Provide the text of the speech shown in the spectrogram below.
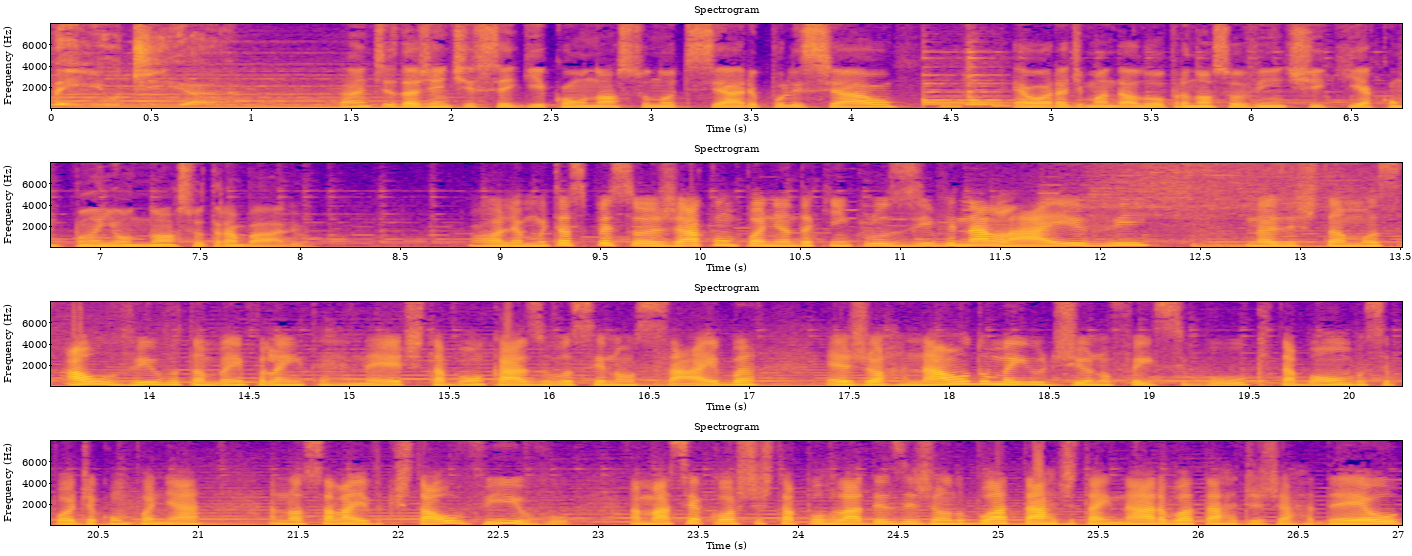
Meio-Dia. Antes da gente seguir com o nosso noticiário policial, é hora de mandar alô para o nosso ouvinte que acompanha o nosso trabalho. Olha, muitas pessoas já acompanhando aqui, inclusive na live. Nós estamos ao vivo também pela internet, tá bom? Caso você não saiba, é Jornal do Meio Dia no Facebook, tá bom? Você pode acompanhar a nossa live que está ao vivo. A Márcia Costa está por lá desejando boa tarde, Tainara, boa tarde, Jardel.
